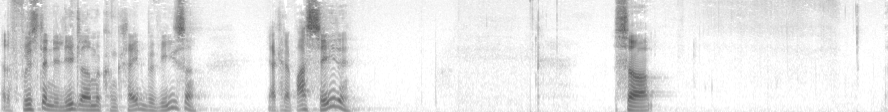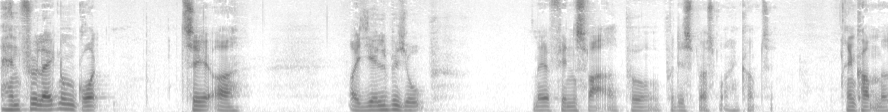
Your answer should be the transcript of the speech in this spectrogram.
Jeg er da fuldstændig ligeglad med konkrete beviser. Jeg kan da bare se det. Så han føler ikke nogen grund til at, at hjælpe Job med at finde svaret på, på det spørgsmål, han kom til. Han kom med.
